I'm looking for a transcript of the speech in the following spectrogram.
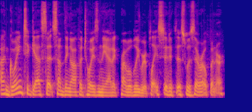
I'm going to guess that something off of Toys in the Attic probably replaced it if this was their opener.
